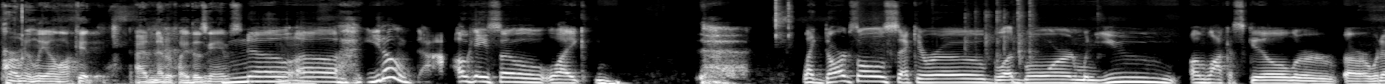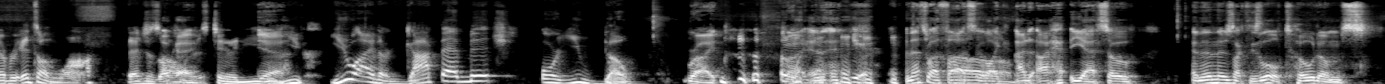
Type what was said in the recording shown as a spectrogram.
permanently unlock it. I've never played those games. No, uh, you don't. Okay, so like, like Dark Souls, Sekiro, Bloodborne. When you unlock a skill or or whatever, it's unlocked. That's just all Okay. there is to it. You, Yeah. you you either got that bitch or you don't. right right and, and- yeah. And that's what I thought. So Um, like I, I yeah. So and then there's like these little totems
